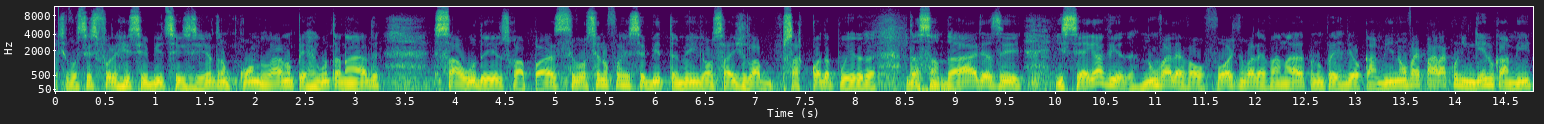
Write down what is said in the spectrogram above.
Se vocês forem recebidos, vocês entram, come lá, não pergunta nada, saúda eles, rapazes. Se você não for recebido também, vão sair de lá, sacoda a poeira da, das sandálias e, e segue a vida. Não vai levar o forte, não vai levar nada para não prender o caminho, não vai parar com ninguém no caminho.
